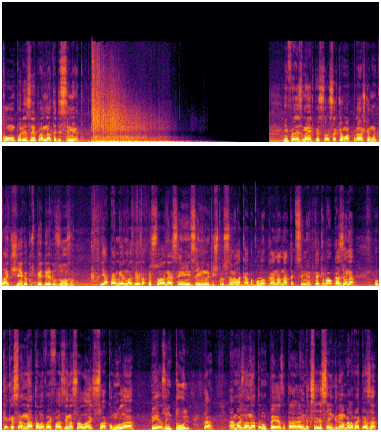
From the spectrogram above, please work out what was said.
como por exemplo a nata de cimento. Infelizmente, pessoal, isso aqui é uma prática muito antiga que os pedreiros usam e até mesmo às vezes a pessoa, né, sem, sem muita instrução, ela acaba colocando a nata de cimento. O que é que vai ocasionar? O que é que essa nata ela vai fazer na sua laje? Só acumular peso e entulho, tá? Ah, mas uma nata não pesa, tá? Ainda que seja 100 gramas, ela vai pesar.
